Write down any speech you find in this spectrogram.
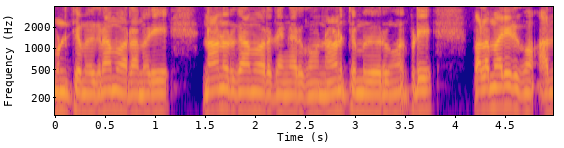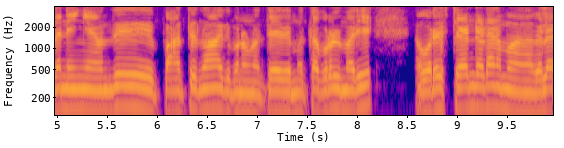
முந்நூற்றி ஐம்பது கிராம் வர மாதிரி நானூறு கிராம் வர தேங்காய் இருக்கும் நானூற்றி ஐம்பது இருக்கும் இப்படி பல மாதிரி இருக்கும். அதை நீங்கள் வந்து பார்த்து தான் இது பண்ணணும். தே மற்ற பொருள் மாதிரி ஒரே ஸ்டாண்டர்டாக நம்ம விலை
